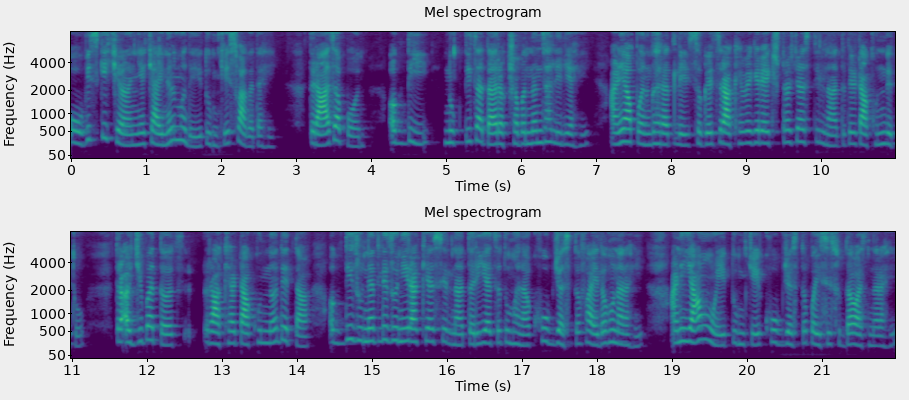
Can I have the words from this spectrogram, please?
ओविस किचन या चॅनलमध्ये तुमचे स्वागत आहे. तर आज आपण अगदी नुकतीच आता रक्षाबंधन झालेली आहे आणि आपण घरातले सगळेच राखे वगैरे एक्स्ट्राचे असतील ना तर ते टाकून देतो. तर अजिबातच राख्या टाकून न देता अगदी जुन्यातली जुनी राखी असेल ना तरी याचा तुम्हाला खूप जास्त फायदा होणार आहे. आणि यामुळे तुमचे खूप जास्त पैसेसुद्धा वाचणार आहे.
